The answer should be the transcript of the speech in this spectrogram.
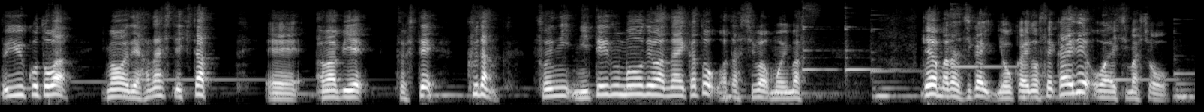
ということは、今まで話してきた、えー、アマビエ、そして九段、それに似ているものではないかと私は思います。ではまた次回、妖怪の世界でお会いしましょう。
